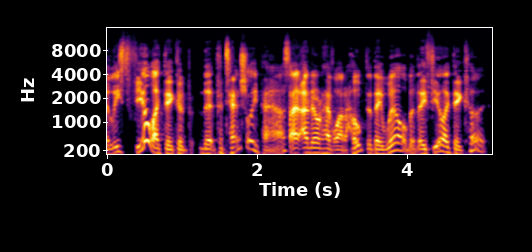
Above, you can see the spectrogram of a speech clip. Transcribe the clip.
at least feel like they could that potentially pass. I, I don't have a lot of hope that they will, but they feel like they could.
